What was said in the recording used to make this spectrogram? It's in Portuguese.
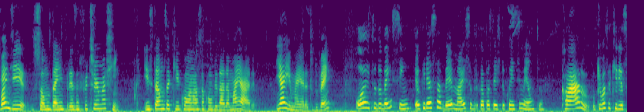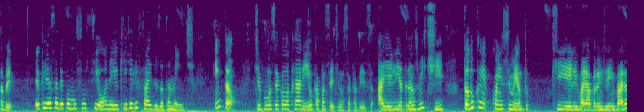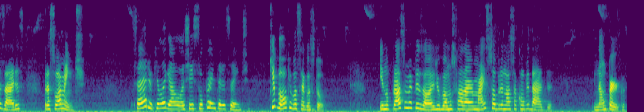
Bom dia, somos da empresa Future Machine e estamos aqui com a nossa convidada Mayara. E aí, Mayara, tudo bem? Oi, tudo bem sim. Eu queria saber mais sobre o capacete do conhecimento. Claro, o que você queria saber? Eu queria saber como funciona e o que, que ele faz exatamente. Então, tipo, você colocaria o capacete na sua cabeça, aí ele ia transmitir todo o conhecimento que ele vai abranger em várias áreas para sua mente. Sério? Que legal, eu achei super interessante. Que bom que você gostou. E no próximo episódio vamos falar mais sobre a nossa convidada. Não perca!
